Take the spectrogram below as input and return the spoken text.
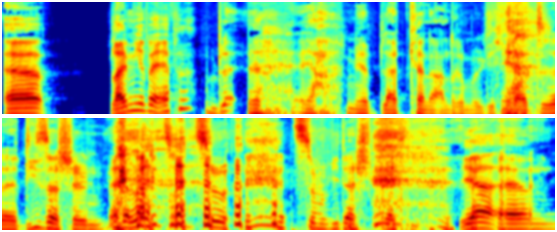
Äh, bleiben wir bei Apple? Ble äh, ja, mir bleibt keine andere Möglichkeit, äh, dieser schönen Überleitung zu, zu widersprechen. Ja, ähm,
